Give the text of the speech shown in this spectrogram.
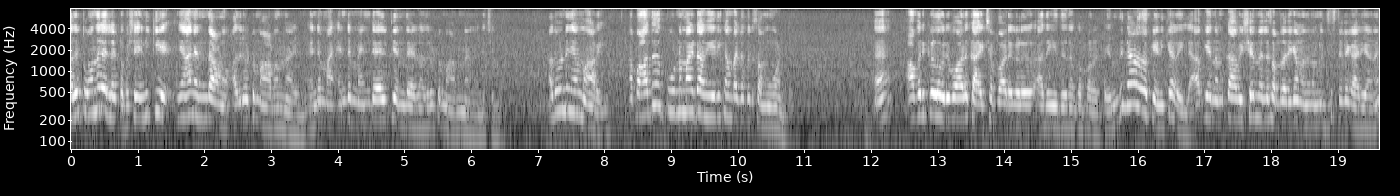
അത് തോന്നലല്ല കേട്ടോ പക്ഷേ എനിക്ക് ഞാൻ എന്താണോ അതിലോട്ട് മാറണം എന്നായിരുന്നു എന്റെ എന്റെ മെന്റാലിറ്റി എന്തായിരുന്നു അതിലോട്ട് മാറണം എന്നായിരുന്നു എന്റെ ചിന്ത. അതുകൊണ്ട് ഞാൻ മാറി. അപ്പോൾ അത് പൂർണമായിട്ട് അംഗീകരിക്കാൻ പറ്റാത്തൊരു സമൂഹമുണ്ട്. അവർക്കുള്ള ഒരുപാട് കാഴ്ചപ്പാടുകൾ അത് ഇത് എന്നൊക്കെ പറഞ്ഞിട്ട്. എന്തിനാണ് അതൊക്കെ എനിക്കറിയില്ല. ഓക്കെ നമുക്ക് ആ വിഷയം നല്ല സംസാരിക്കാൻ വന്നത് നമ്മൾ ജസ്റ്റിന്റെ കാര്യമാണ്.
